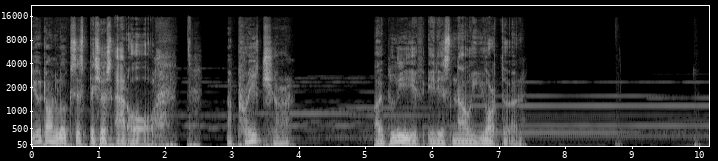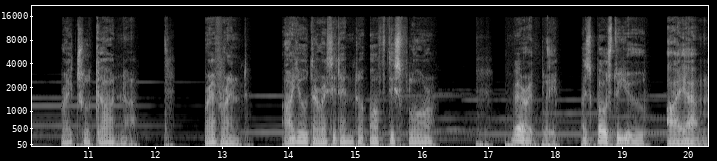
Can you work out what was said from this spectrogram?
You don't look suspicious at all. A preacher? I believe it is now your turn. Rachel Gardner. Reverend, are you the resident of this floor? Variably. I suppose to you, I am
